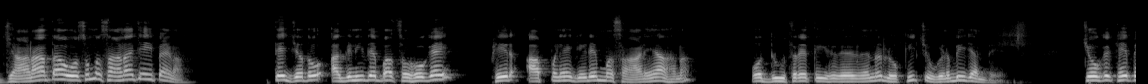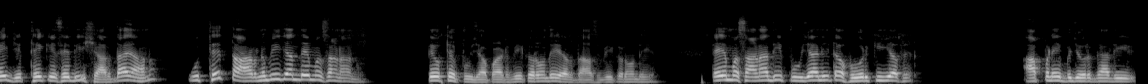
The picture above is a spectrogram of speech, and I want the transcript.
ਜਾਣਾ ਤਾਂ ਉਸ ਮਸਾਣਾ 'ਚ ਹੀ ਪੈਣਾ। ਤੇ ਜਦੋਂ ਅਗਨੀ ਦੇ ਬਸ ਹੋ ਗਏ, ਫਿਰ ਆਪਣੇ ਜਿਹੜੇ ਮਸਾਣਿਆ ਹਨ, ਉਹ ਦੂਸਰੇ, ਤੀਸਰੇ ਦਿਨ ਲੋਕੀ ਚੁਗਣ ਵੀ ਜਾਂਦੇ ਚੁਗ ਕੇ ਭਈ ਜਿੱਥੇ ਕਿਸੇ ਦੀ ਸ਼ਰਧਾ ਆ ਹਨ, ਉੱਥੇ ਤਾਰਨ ਵੀ ਜਾਂਦੇ ਮਸਾਣਾ ਨੂੰ। ਤੇ ਉੱਥੇ ਪੂਜਾ ਪਾਠ ਵੀ ਕਰਾਉਂਦੇ, ਅਰਦਾਸ ਵੀ ਕਰਾਉਂਦੇ ਆ। ਤੇ ਇਹ ਮਸਾਣਾ ਦੀ ਪੂਜਾ ਨਹੀਂ ਤਾਂ ਹੋਰ ਕੀ ਆ ਫਿਰ? ਆਪਣੇ ਬਜ਼ੁਰਗਾਂ ਦੀ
